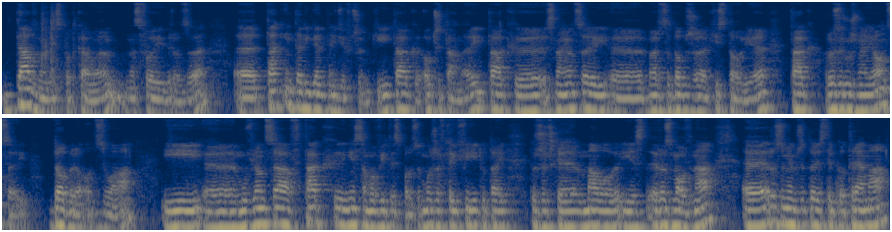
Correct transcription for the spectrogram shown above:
dawno nie spotkałem na swojej drodze tak inteligentnej dziewczynki, tak oczytanej, tak znającej bardzo dobrze historię, tak rozróżniającej dobro od zła i e, mówiąca w tak niesamowity sposób. Może w tej chwili tutaj troszeczkę mało jest rozmowna. E, rozumiem, że to jest tylko trema,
